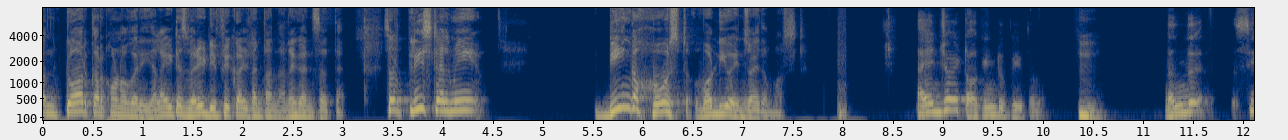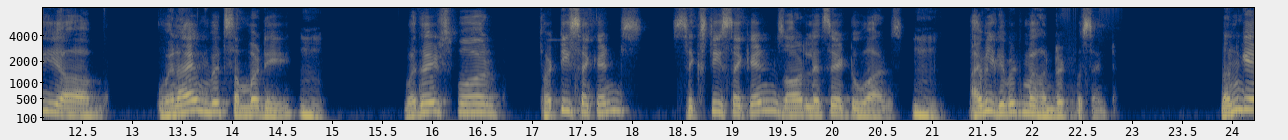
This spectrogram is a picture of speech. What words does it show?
ಒಂದು ಟೋರ್ ಕರ್ಕೊಂಡು ಹೋಗೋರಿದೆಯಲ್ಲ ಇಟ್ ಇಸ್ ವೆರಿ ಡಿಫಿಕಲ್ಟ್ ಅಂತ ನನಗನ್ಸುತ್ತೆ. So please tell me being a host what you enjoy the most I enjoy talking to people ನಂದು see when see, um when I whether with somebody, thirty whether it's for 30 seconds, 60 seconds, or let's say give hours, my I will give it my 100%. ನನಗೆ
